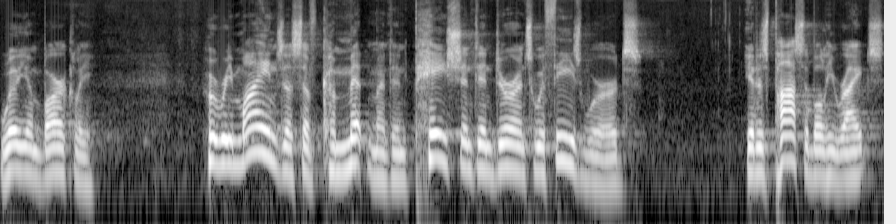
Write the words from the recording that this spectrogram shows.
William Barclay who reminds us of commitment and patient endurance with these words It is possible, he writes,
